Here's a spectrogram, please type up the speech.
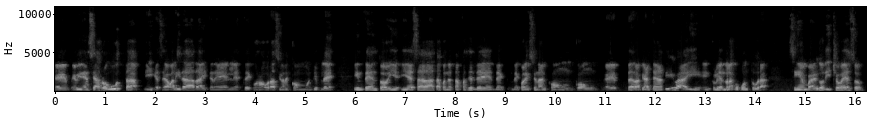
eh, evidencia robusta y que sea validada y tener este, corroboraciones con múltiples intentos. Y, esa data pues no es tan fácil de, coleccionar con, con terapia alternativa, y, incluyendo la acupuntura. Sin embargo, dicho eso,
